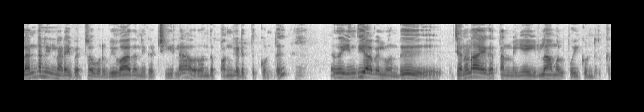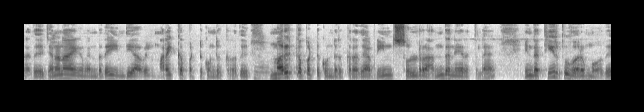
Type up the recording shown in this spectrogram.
லண்டனில் நடைபெற்ற ஒரு விவாத நிகழ்ச்சியில் அவர் வந்து பங்கெடுத்து கொண்டு இந்தியாவில் வந்து ஜனநாயகத்தன்மையே இல்லாமல் போய் கொண்டிருக்கிறது ஜனநாயகம் என்பதே இந்தியாவில் மறைக்கப்பட்டு கொண்டிருக்கிறது. மறுக்கப்பட்டு கொண்டிருக்கிறது அப்படின்னு சொல்ற அந்த நேரத்துல இந்த தீர்ப்பு வரும்போது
